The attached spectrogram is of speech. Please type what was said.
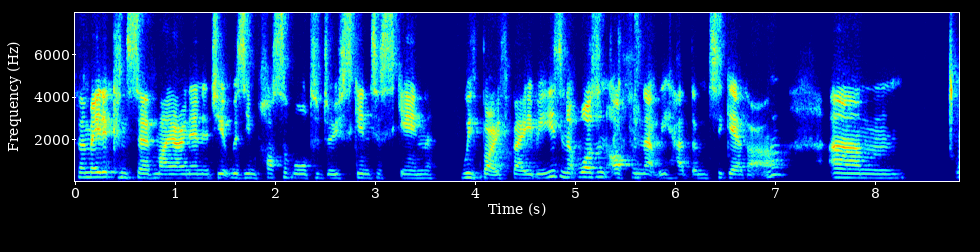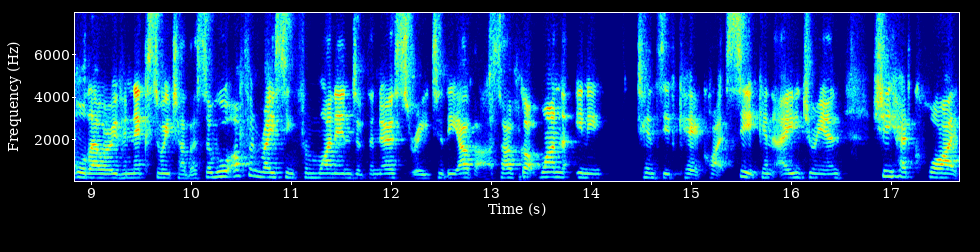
for me to conserve my own energy. It was impossible to do skin to skin with both babies, and it wasn't often that we had them together. Um, or they were even next to each other. So we we're often racing from one end of the nursery to the other. So I've got one in intensive care quite sick, and Adrian, she had quite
